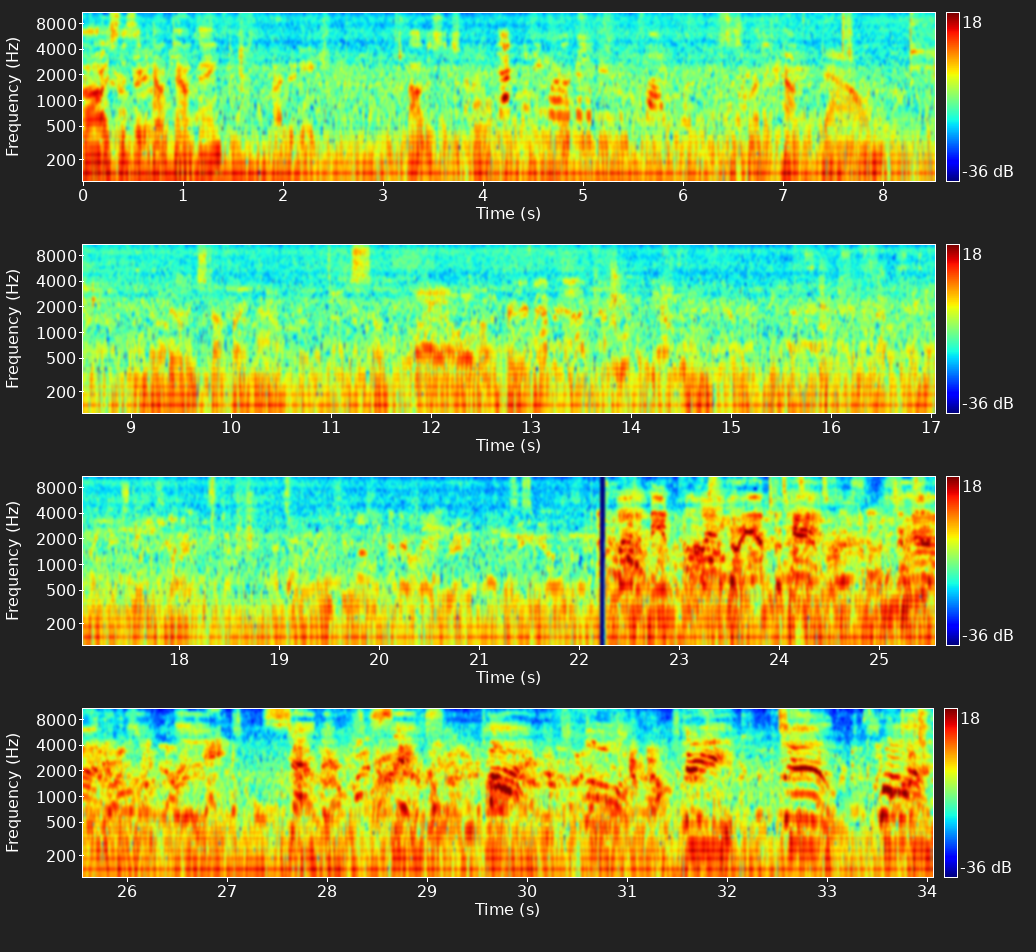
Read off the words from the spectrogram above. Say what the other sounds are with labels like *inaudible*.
Oh, is this a countdown thing? Oh, this looks cool. That's the thing where we're gonna do five, four, three. This is where they count down. And they're building stuff right now. This is so cool. Oh yeah, where All the pretty lights. And I think that's Staples Center. Yep, says it right there, Staples Center. That's really cool. This is so cool. Me and uh, Diane took it. That was it. Eight, seven, six, five, four, three, two, one.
